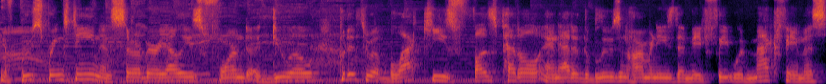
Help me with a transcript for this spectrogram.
If Bruce Springsteen and Sara Bareilles formed a duo, put it through a Black Keys fuzz pedal, and added the blues and harmonies that made Fleetwood Mac famous,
